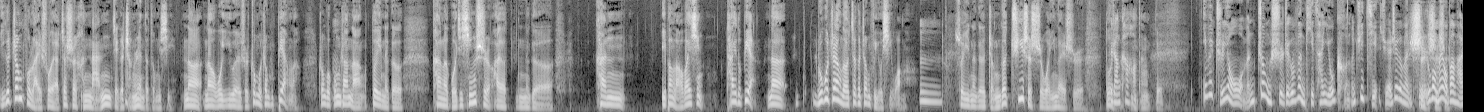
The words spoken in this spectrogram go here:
一个政府来说呀，这是很难这个承认的东西。那那我以为是中国政府变了，中国共产党对那个。看了国际形势，还有那个看一般老百姓态度变，那如果这样的这个政府有希望啊。嗯，所以那个整个趋势是我应该是非常看好的。嗯，对，因为只有我们正视这个问题，才有可能去解决这个问题。如果没有办法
